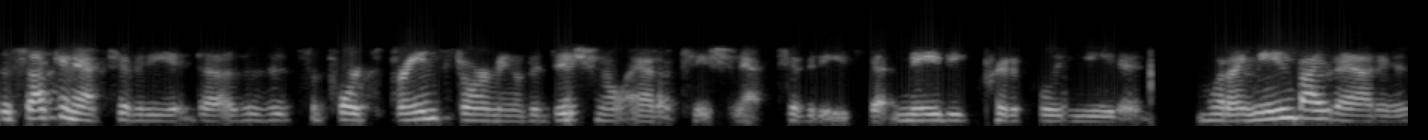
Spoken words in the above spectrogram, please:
The second activity it does is it supports brainstorming of additional adaptation activities that may be critically needed. What I mean by that is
